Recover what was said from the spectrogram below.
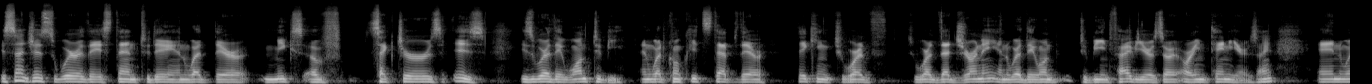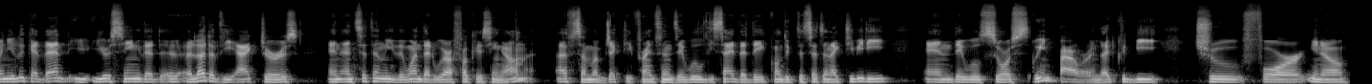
it's not just where they stand today and what their mix of sectors is, is where they want to be and what concrete steps they're taking towards toward that journey and where they want to be in five years or, or in 10 years, right? And when you look at that, you're seeing that a lot of the actors and, and certainly the one that we are focusing on have some objective. For instance, they will decide that they conduct a certain activity and they will source green power, and that could be true for you know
